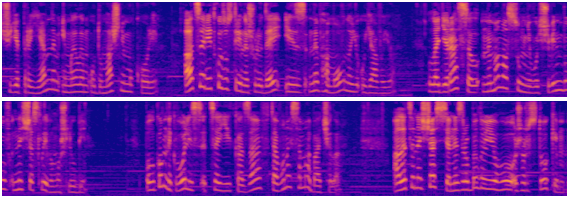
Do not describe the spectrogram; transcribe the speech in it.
що є приємним і милим у домашньому колі. А це рідко зустрінеш у людей із невгамовною уявою. Леді Рассел не мала сумніву, що він був нещасливим у шлюбі. Полковник Воліс це їй казав, та вона й сама бачила. Але це нещастя не зробило його жорстоким,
